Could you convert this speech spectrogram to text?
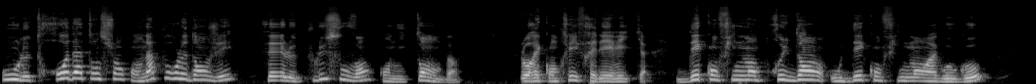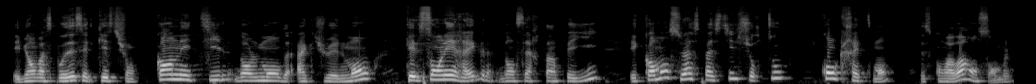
où le trop d'attention qu'on a pour le danger fait le plus souvent qu'on y tombe. Vous compris, Frédéric, déconfinement prudent ou déconfinement à gogo, eh bien, on va se poser cette question. Qu'en est-il dans le monde actuellement? Quelles sont les règles dans certains pays? Et comment cela se passe-t-il surtout concrètement? C'est ce qu'on va voir ensemble.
